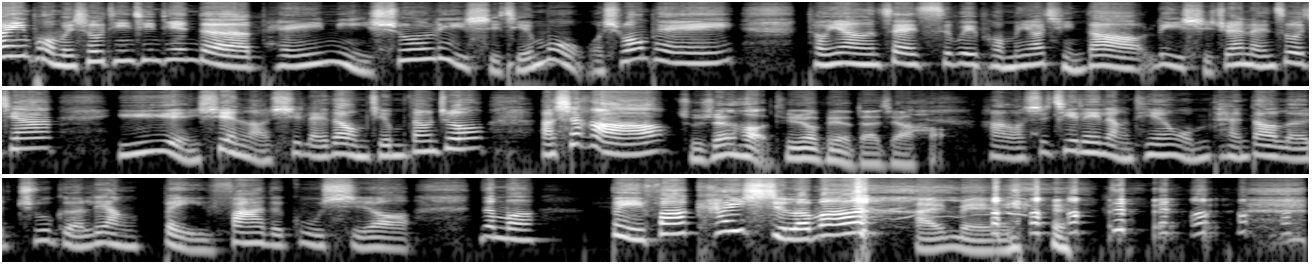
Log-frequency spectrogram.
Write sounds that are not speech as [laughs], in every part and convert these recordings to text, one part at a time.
欢迎朋友们收听今天的《陪你说历史》节目，我是汪培。同样再次为朋友们邀请到历史专栏作家于远炫老师来到我们节目当中。老师好，主持人好，听众朋友大家好。好，老师接连两天我们谈到了诸葛亮北伐的故事哦。那么北伐开始了吗？[laughs] 还没。[laughs]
